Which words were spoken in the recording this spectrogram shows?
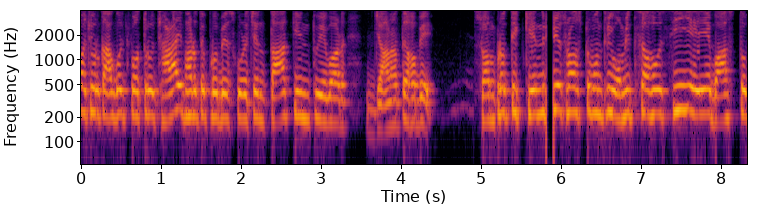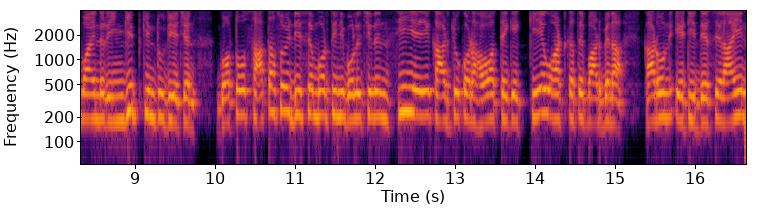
বছর কাগজপত্র ছাড়াই ভারতে প্রবেশ করেছেন তা কিন্তু এবার জানাতে হবে। সম্প্রতি কেন্দ্রীয় স্বরাষ্ট্রমন্ত্রী অমিত শাহ সিএএ বাস্তবায়নের ইঙ্গিত কিন্তু দিয়েছেন। গত সাতাশই ডিসেম্বর তিনি বলেছিলেন, সিএএ কার্যকর হওয়া থেকে কেউ আটকাতে পারবে না, কারণ এটি দেশের আইন।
